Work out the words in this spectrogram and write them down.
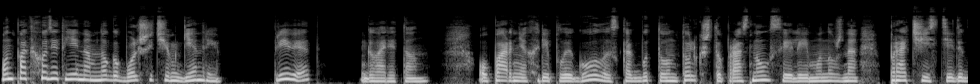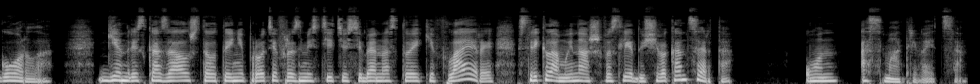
Он подходит ей намного больше, чем Генри. «Привет», — говорит он. У парня хриплый голос, как будто он только что проснулся или ему нужно прочистить горло. Генри сказал, что ты не против разместить у себя на стойке флаеры с рекламой нашего следующего концерта. Он осматривается.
